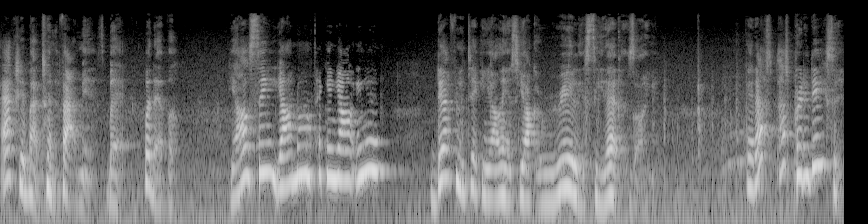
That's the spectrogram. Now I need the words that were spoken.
actually about 25 minutes but whatever y'all see y'all know i'm taking y'all in definitely taking y'all in so y'all can really see that lasagna okay that's that's pretty decent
